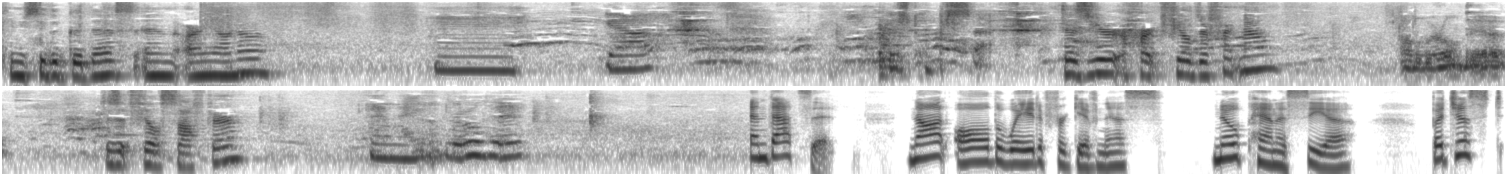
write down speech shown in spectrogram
Can you see the goodness in Ariana? Mm, yeah. Just upset Does your heart feel different now? a little bit. Does it feel softer? I mean, a little bit. And that's it. Not all the way to forgiveness, no panacea, but just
